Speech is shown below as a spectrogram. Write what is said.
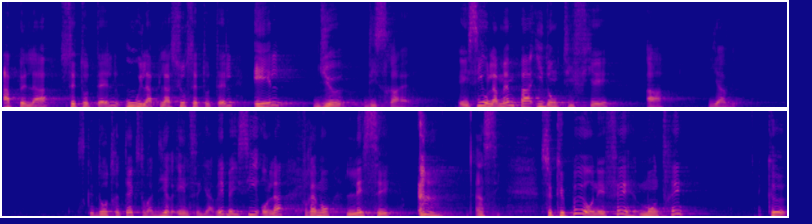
appela cet hôtel, ou il appela sur cet hôtel, El, Dieu d'Israël. Et ici, on ne l'a même pas identifié à Yahvé. Parce que d'autres textes, on va dire El, c'est Yahvé, mais ici, on l'a vraiment laissé ainsi. Ce que peut en effet montrer que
